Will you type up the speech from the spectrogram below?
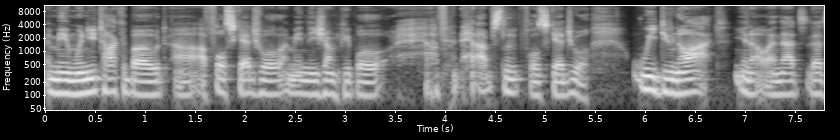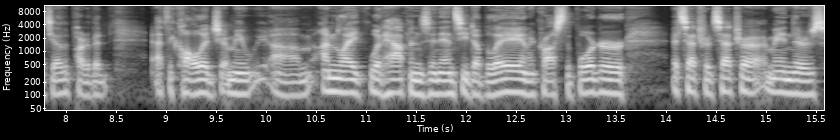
I mean, when you talk about uh, a full schedule, I mean, these young people have an absolute full schedule. We do not, you know, and that's that's the other part of it. At the college, I mean, um, unlike what happens in NCAA and across the border, et cetera, et cetera, I mean, there's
